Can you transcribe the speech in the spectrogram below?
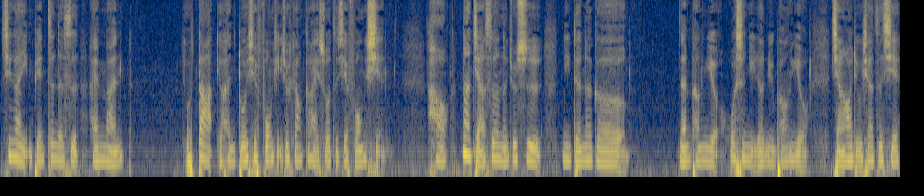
性爱影片真的是还蛮有大有很多一些风险，就像刚才说这些风险。好，那假设呢，就是你的那个。男朋友或是你的女朋友想要留下这些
